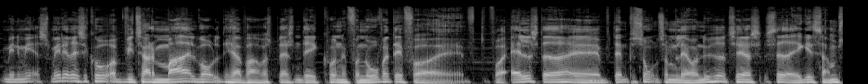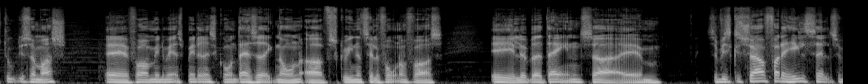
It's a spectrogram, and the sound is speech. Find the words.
minimere smitterisiko, og vi tager det meget alvorligt det her på arbejdspladsen. Det er ikke kun for Nova, det er for, øh, for alle steder. Øh, den person, som laver nyheder til os, sidder ikke i samme studie som os, øh, for at minimere smitterisikoen. Der sidder ikke nogen og screener telefoner for os øh, i løbet af dagen, så, øh, så vi skal sørge for det hele selv. Så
